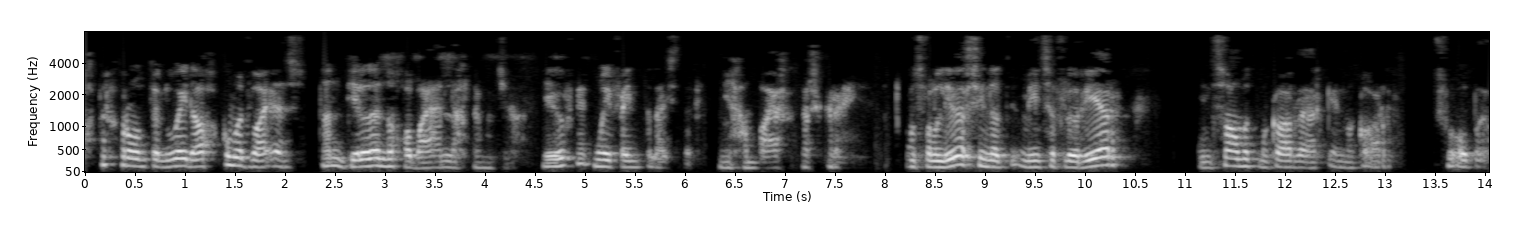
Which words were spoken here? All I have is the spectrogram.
agtergrond en hoe hy daar gekom het waar hy is dan deel hulle nogal baie inligting met jou. Jy hoef net mooi fyn te luister jy gaan baie verskry ons wil liewer sien dat mense floreer en saam met mekaar werk en mekaar so opbou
